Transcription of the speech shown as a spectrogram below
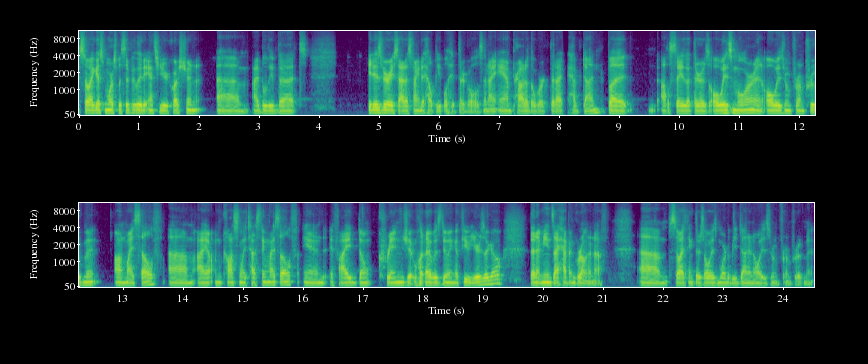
so I guess more specifically to answer your question, um, I believe that it is very satisfying to help people hit their goals, and I am proud of the work that I have done. But I'll say that there is always more and always room for improvement on myself. Um, I am constantly testing myself, and if I don't cringe at what I was doing a few years ago, then it means I haven't grown enough. Um, so I think there's always more to be done and always room for improvement.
